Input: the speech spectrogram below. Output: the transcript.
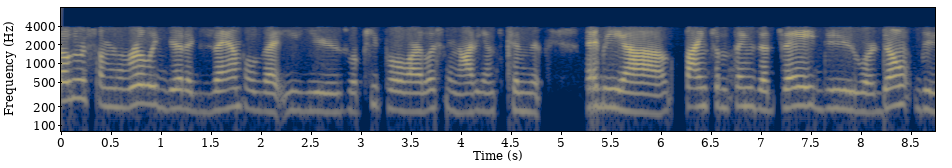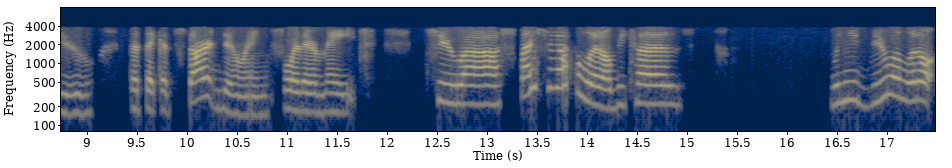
Those are some really good examples that you use where people, our listening audience, can maybe uh find some things that they do or don't do that they could start doing for their mate to uh spice it up a little because when you do a little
